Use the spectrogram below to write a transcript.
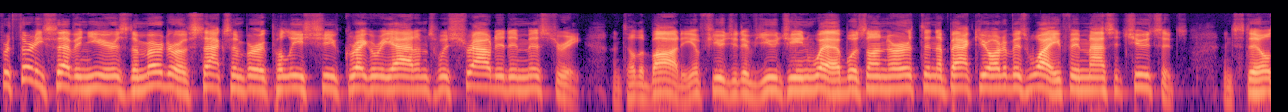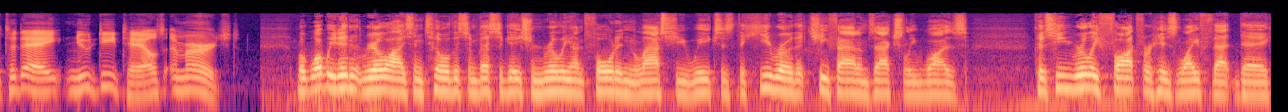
For 37 years, the murder of Saxonburg Police Chief Gregory Adams was shrouded in mystery until the body of fugitive Eugene Webb was unearthed in the backyard of his wife in Massachusetts. And still today, new details emerged. But what we didn't realize until this investigation really unfolded in the last few weeks is the hero that Chief Adams actually was, because he really fought for his life that day.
